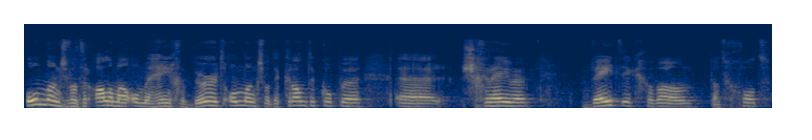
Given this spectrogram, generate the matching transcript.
ondanks wat er allemaal om me heen gebeurt, ondanks wat de krantenkoppen uh, schreeuwen, weet ik gewoon dat God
